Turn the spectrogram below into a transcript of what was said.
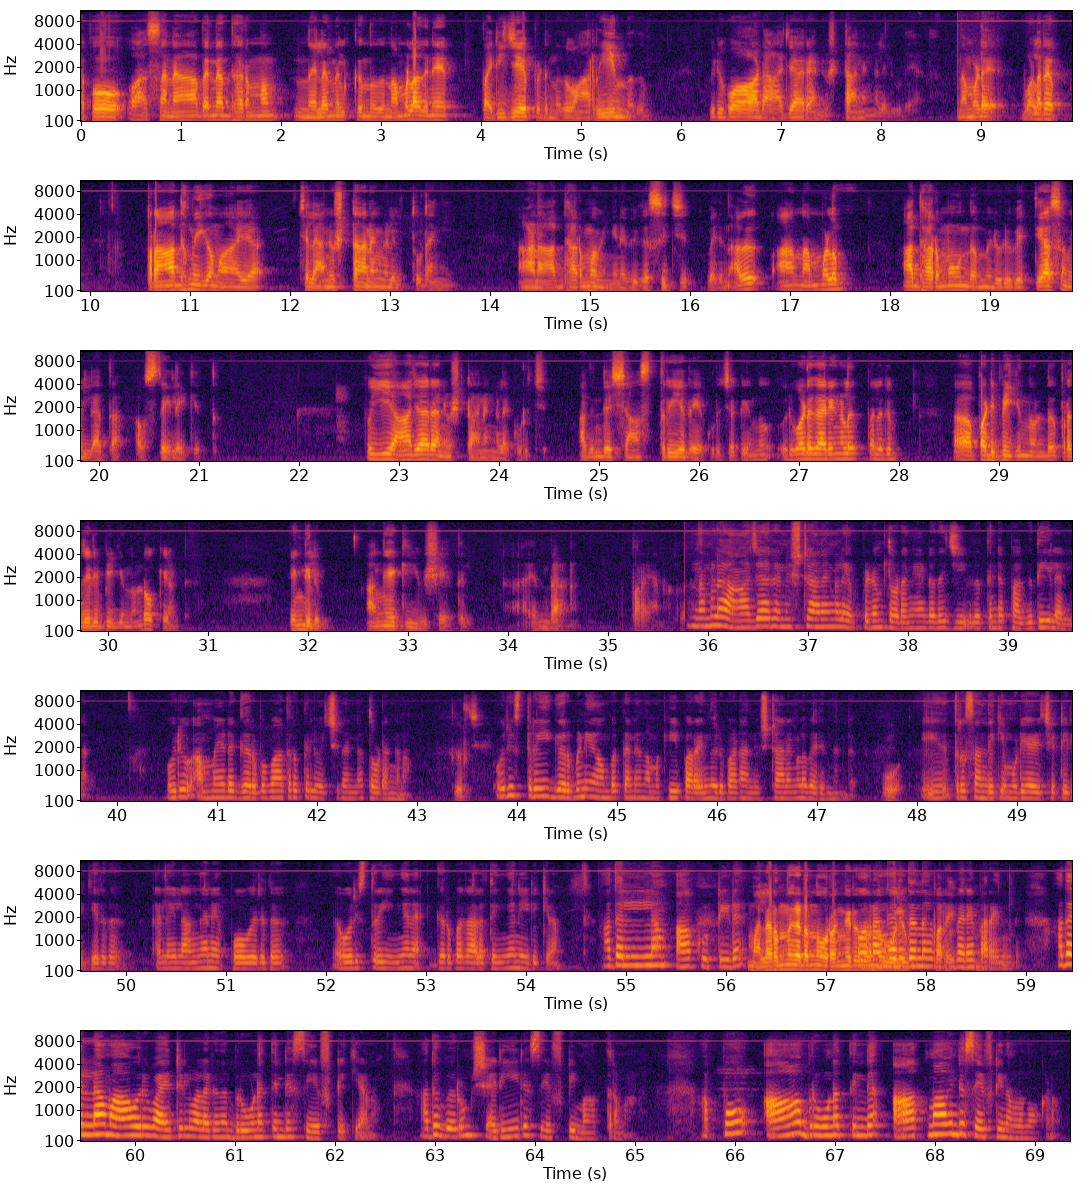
അപ്പോൾ ആ സനാതനധർമ്മം നിലനിൽക്കുന്നത് നമ്മളതിനെ പരിചയപ്പെടുന്നതും അറിയുന്നതും ഒരുപാട് ആചാരാനുഷ്ഠാനങ്ങളിലൂടെയാണ്. നമ്മുടെ വളരെ പ്രാഥമികമായ ചില അനുഷ്ഠാനങ്ങളിൽ തുടങ്ങി ആണ് ആ ധർമ്മം ഇങ്ങനെ വികസിച്ച് വരുന്നത്. അത് ആ നമ്മളും ആ ധർമ്മവും തമ്മിലൊരു വ്യത്യാസമില്ലാത്ത അവസ്ഥയിലേക്ക് എത്തും. അപ്പോൾ ഈ ആചാരാനുഷ്ഠാനങ്ങളെക്കുറിച്ച് അതിന്റെ ശാസ്ത്രീയതയെക്കുറിച്ചൊക്കെ ഇന്ന് ഒരുപാട് കാര്യങ്ങൾ പലരും പഠിപ്പിക്കുന്നുണ്ട് പ്രചരിപ്പിക്കുന്നുണ്ട് ഒക്കെയുണ്ട്. എങ്കിലും അങ്ങേക്ക് ഈ വിഷയത്തിൽ എന്താണ് പറയാനുള്ളത്? നമ്മൾ ആചാരാനുഷ്ഠാനങ്ങൾ എപ്പോഴും തുടങ്ങേണ്ടത് ജീവിതത്തിന്റെ പകുതിയിലല്ല. ഒരു അമ്മയുടെ ഗർഭപാത്രത്തിൽ വെച്ച് തന്നെ തുടങ്ങണം. തീർച്ചയായും. ഒരു സ്ത്രീ ഗർഭിണിയാകുമ്പോൾ തന്നെ നമുക്ക് ഈ പറയുന്ന ഒരുപാട് അനുഷ്ഠാനങ്ങൾ വരുന്നുണ്ട്. ഈ ത്രിസന്ധിക്ക് മുടി അഴിച്ചിട്ടിരിക്കരുത് അല്ലെങ്കിൽ അങ്ങനെ പോവരുത്. ഒരു സ്ത്രീ ഇങ്ങനെ ഗർഭകാലത്ത് ഇങ്ങനെ ഇരിക്കണം. അതെല്ലാം ആ കുട്ടിയുടെ മലർന്നു കിടന്ന് ഉറങ്ങരുതെന്ന് വരെ പറയുന്നത് അതെല്ലാം ആ ഒരു വയറ്റിൽ വളരുന്ന ഭ്രൂണത്തിന്റെ സേഫ്റ്റിക്കാണ്. അത് വെറും ശരീര സേഫ്റ്റി മാത്രമാണ്. അപ്പോൾ ആ ഭ്രൂണത്തിന്റെ ആത്മാവിന്റെ സേഫ്റ്റി നമ്മൾ നോക്കണം.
